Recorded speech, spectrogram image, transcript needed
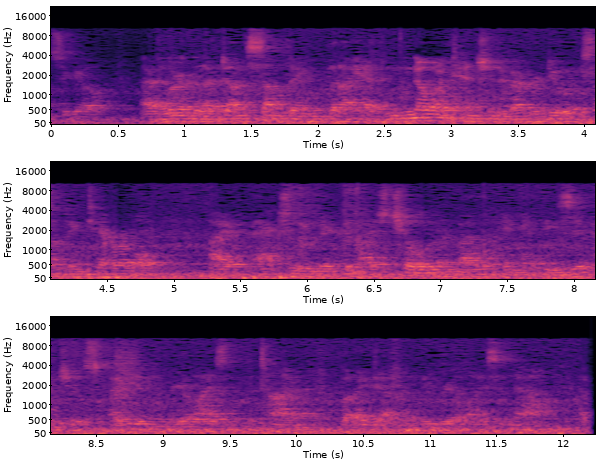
months ago. I've learned that I've done something that I had no intention of ever doing, something terrible. I actually victimized children by looking at these images. I didn't realize at the time, but I definitely realize it now.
